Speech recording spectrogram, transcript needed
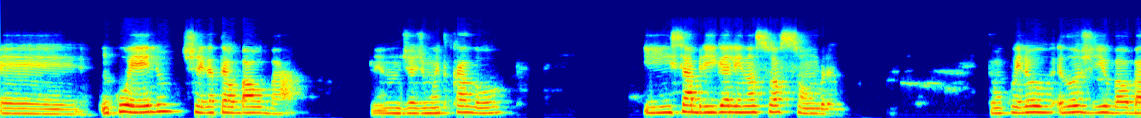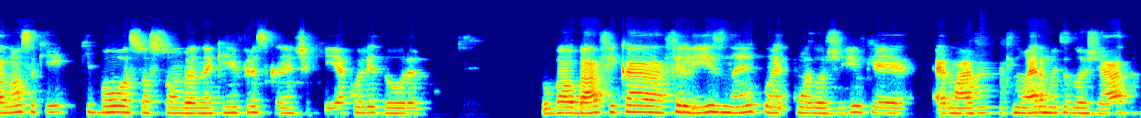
é, um coelho chega até o baobá, né, num dia de muito calor, e se abriga ali na sua sombra. Então o coelho elogia o baobá, nossa, que, que boa a sua sombra, né, que refrescante, que acolhedora o baobá fica feliz, né, com, com o elogio, que é, era uma árvore que não era muito elogiada.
